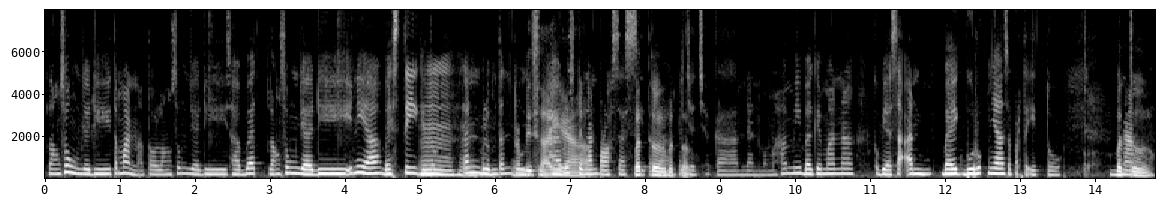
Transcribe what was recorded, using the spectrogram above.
langsung jadi teman atau langsung jadi sahabat, langsung jadi ini ya bestie gitu. Hmm, kan hmm, belum hmm. tentu Nggak gitu. bisa, Harus iya. dengan proses Betul, gitu kan, betul. penjajakan dan memahami bagaimana kebiasaan baik buruknya seperti itu. Betul.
